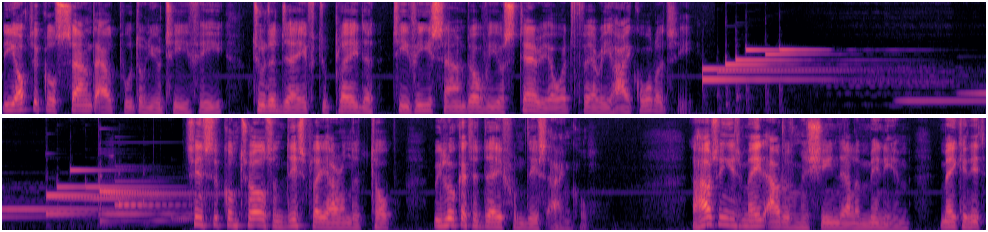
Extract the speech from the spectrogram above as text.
the optical sound output on your TV to the Dave to play the TV sound over your stereo at very high quality. Since the controls and display are on the top we look at the Dave from this angle. The housing is made out of machined aluminium, making it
